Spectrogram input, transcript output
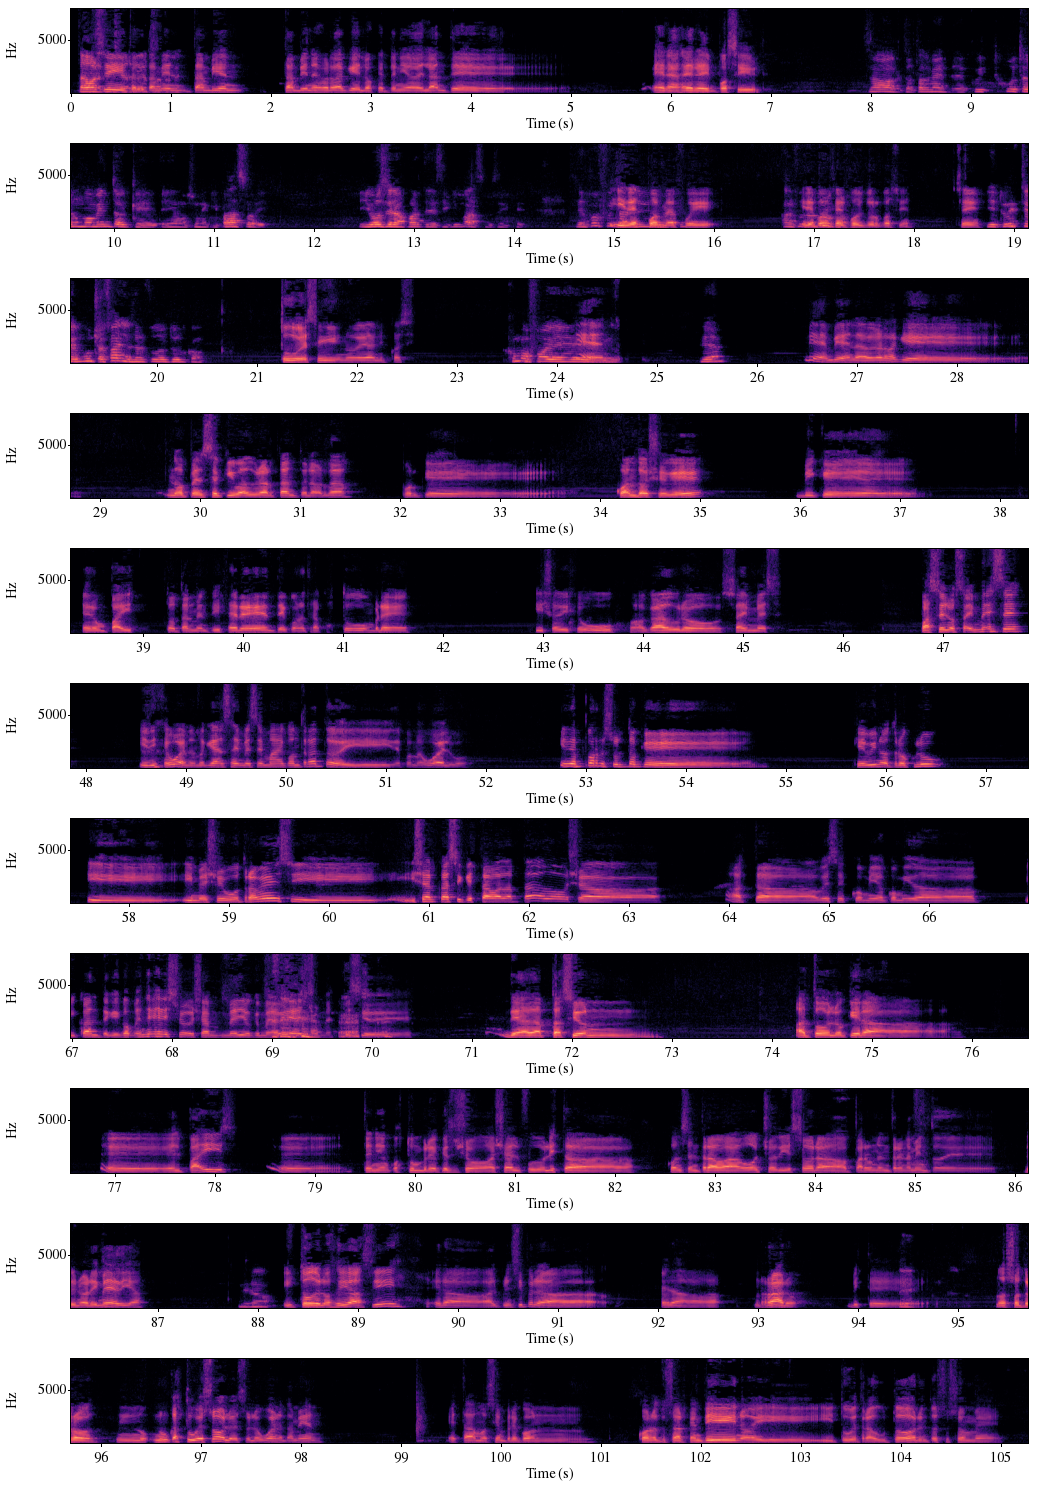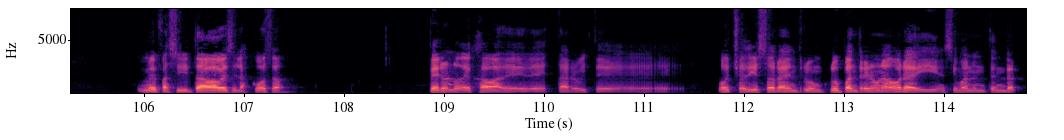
Estaba Sí, pero también, también, también es verdad que los que tenía adelante era, era imposible. No, totalmente. Fui justo en un momento que teníamos un equipazo y, y vos eras parte de ese equipazo, así que Después fuiste y al- después me fui, al y después fui al fútbol turco, sí. Sí, Y estuviste muchos años en el fútbol turco. tuve, sí, nueve años casi. ¿Cómo fue? Bien. Bien. Bien, bien, la verdad que no pensé que iba a durar tanto, la verdad, porque cuando llegué vi que era un país totalmente diferente, con otras costumbres, y yo dije, uh, acá duró seis meses. Pasé los seis meses y dije, bueno, me quedan seis meses más de contrato y después me vuelvo. Y después resultó que que vino otro club y, y me llevó otra vez y, ya casi que estaba adaptado, ya hasta a veces comía comida picante que comen ellos, ya medio que me había hecho una especie de, de adaptación a todo lo que era eh, el país. Eh, tenían costumbre, qué sé yo, allá el futbolista concentraba 8 o 10 horas para un entrenamiento de, de una hora y media. Mirá. Y todos los días así, era, al principio era, era raro, ¿viste? Nosotros nu- nunca estuve solo, eso es lo bueno también. Estábamos siempre con, con otros argentinos y, y tuve traductor, entonces eso me, me facilitaba a veces las cosas. Pero no dejaba de, de estar, ¿viste? 8 o 10 horas dentro de un club para entrenar una hora y encima no entender,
